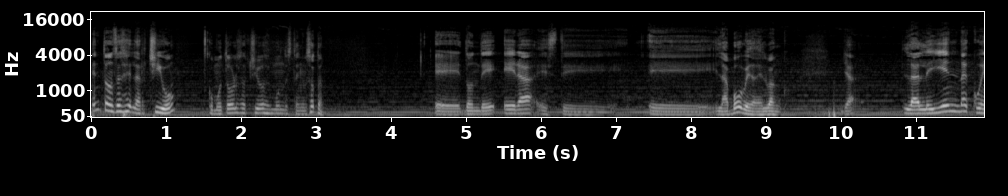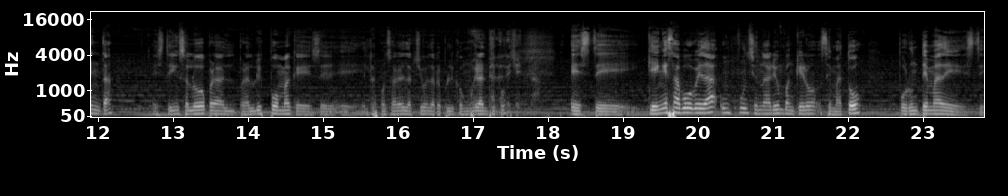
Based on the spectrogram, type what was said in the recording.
Entonces el archivo, como todos los archivos del mundo, está en el sótano. Eh, donde era este eh, la bóveda del banco. Ya. La leyenda cuenta, este, un saludo para, el- para Luis Poma, que es eh, eh, el responsable del archivo de la República, un gran tipo este, que en esa bóveda un funcionario, un banquero, se mató por un tema de, este,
